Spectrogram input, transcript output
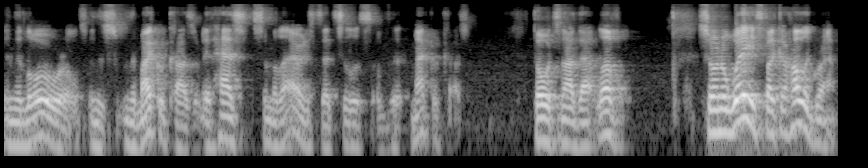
in the lower world, in the, in the microcosm, it has similarities to Atzilus of the macrocosm, though it's not that level. So in a way, it's like a hologram.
